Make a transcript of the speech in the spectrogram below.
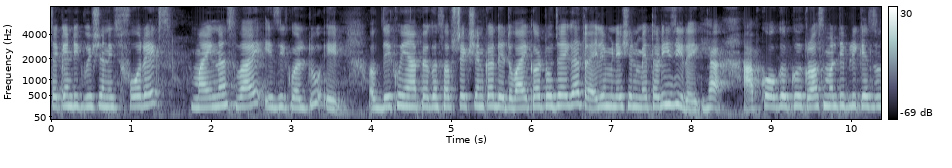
second equation is four x minus y is equal to eight. अब देखो यहाँ पे अगर सब्सट्रेक्शन कर दे तो वाई कट हो जाएगा तो एलिमिनेशन मेथड इजी रहेगी। हाँ आपको अगर कोई क्रॉस मल्टीप्लीकेशन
